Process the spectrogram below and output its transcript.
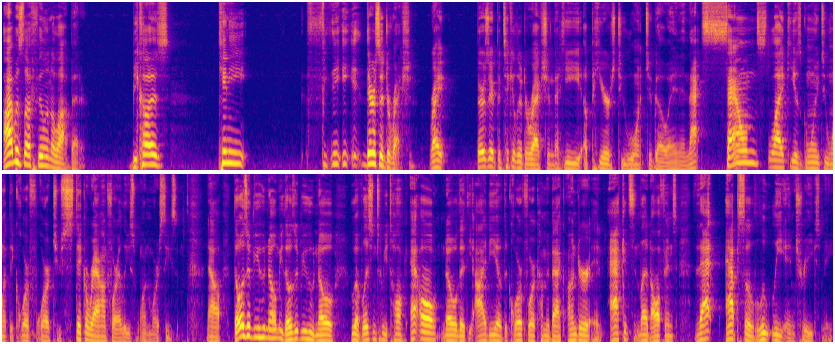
I was left feeling a lot better because Kenny, there's a direction, right? There's a particular direction that he appears to want to go in, and that sounds like he is going to want the core four to stick around for at least one more season. Now, those of you who know me, those of you who know who have listened to me talk at all, know that the idea of the core four coming back under an Atkinson-led offense that absolutely intrigues me.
